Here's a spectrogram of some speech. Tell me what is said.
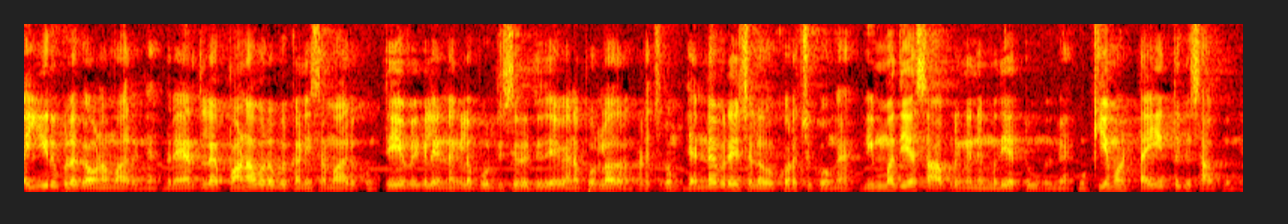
கையிருப்புல கவனமா இருங்க. இந்த நேரத்துல பண வரவு கணிசமா இருக்கும். தேவைகள் எண்ணங்களை பூர்த்தி செய்யறது தேவையான பொருளாதாரம் கிடைச்சிடும் தண்ட விரை செலவை குறைச்சிக்கோங்க. நிம்மதியா சாப்பிடுங்க நிம்மதியா தூங்குங்க. முக்கியமா டயத்துக்கு சாப்பிடுங்க.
